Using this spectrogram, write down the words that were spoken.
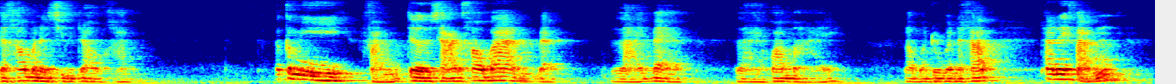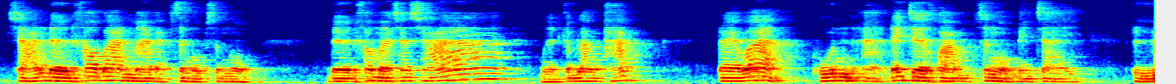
จะเข้ามาในชีวิตเราครับ แล้วก็มีฝันเจอช้างเข้าบ้านแบบหลายแบบหลายความหมาย เรามาดูกันนะครับ ถ้าในฝันช้างเดินเข้าบ้านมาแบบสงบสงบเดินเข้ามาช้าๆ เหมือนกำลังพัก แปลว่า คุณอาจได้เจอความสงบในใจ หรือ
